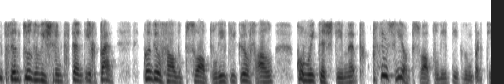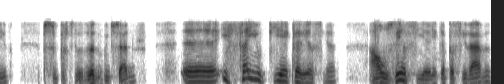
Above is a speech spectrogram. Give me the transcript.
E, portanto, tudo isto é importante. E repare, quando eu falo de pessoal político, eu falo com muita estima, porque pertencia ao pessoal político de um partido, durante muitos anos, uh, e sei o que é carência, a ausência e a capacidade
